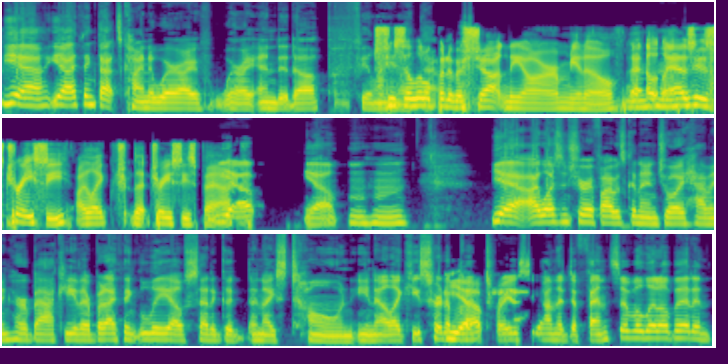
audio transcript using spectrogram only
yeah, yeah, I think that's kind of where I where I ended up feeling she's a little bit of a shot in the arm you know Mhm. as is tracy i like tr- that tracy's back Yeah, Yeah. Mm-hmm. Yeah, I wasn't sure if I was going to enjoy having her back either, but I think Leo set a good, a nice tone. You know, like he sort of Yep. put Tracy on the defensive a little bit, and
